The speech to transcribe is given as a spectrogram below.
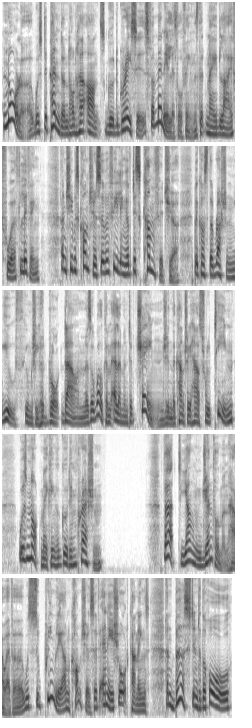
Nora was dependent on her aunt's good graces for many little things that made life worth living, and she was conscious of a feeling of discomfiture because the Russian youth whom she had brought down as a welcome element of change in the country house routine was not making a good impression. That young gentleman, however, was supremely unconscious of any shortcomings, and burst into the hall,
